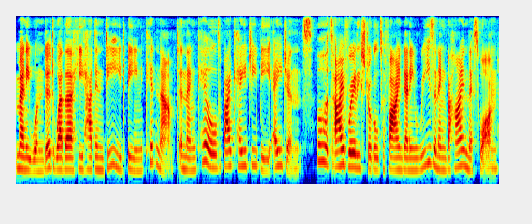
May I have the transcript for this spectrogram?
Many wondered whether he had indeed been kidnapped and then killed by KGB agents. But I've really struggled to find any reasoning behind this one.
